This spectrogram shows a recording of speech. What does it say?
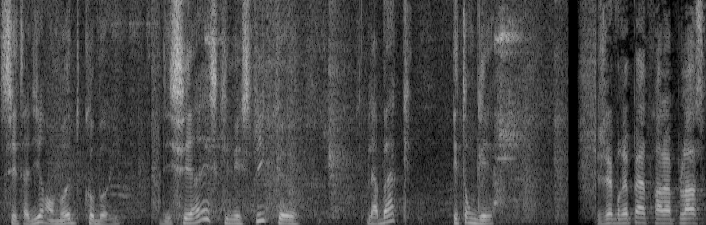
c'est-à-dire en mode cow-boy. Des CRS qui m'expliquent que la BAC est en guerre. J'aimerais pas être à la place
